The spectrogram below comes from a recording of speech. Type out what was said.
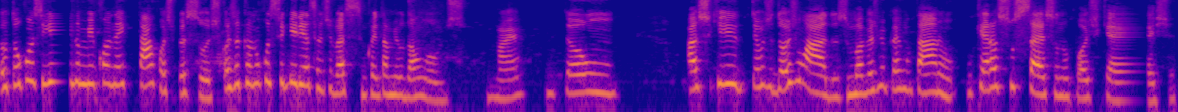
eu tô conseguindo me conectar com as pessoas, coisa que eu não conseguiria se eu tivesse 50 mil downloads, né? Então, acho que tem os dois lados. Uma vez me perguntaram o que era sucesso no podcast.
